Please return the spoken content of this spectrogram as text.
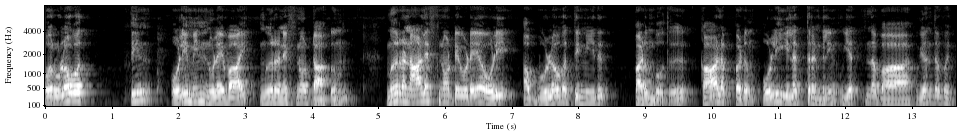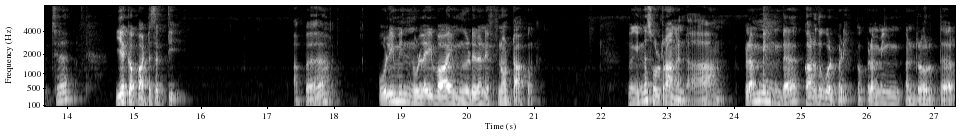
ஒரு உலோகத்தின் ஒளிமின் நுழைவாய் மீறன் எஃப் நோட் ஆகும் மீற நாலு எஃப் உடைய ஒளி அவ்வுலோகத்தின் மீது படும்போது காலப்படும் ஒளி இலத்திரன்களின் உயர்ந்த பா உயர்ந்தபட்ச இயக்கப்பாட்டு சக்தி. அப்போ ஒளிமின் நுழைவாய் மீடுடன் எஃப் நோட் ஆகும் இவங்க என்ன சொல்கிறாங்கண்டா பிளம்மிங்கிற கருதுகோள் படி. இப்போ பிளம்மிங் என்ற ஒருத்தர்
